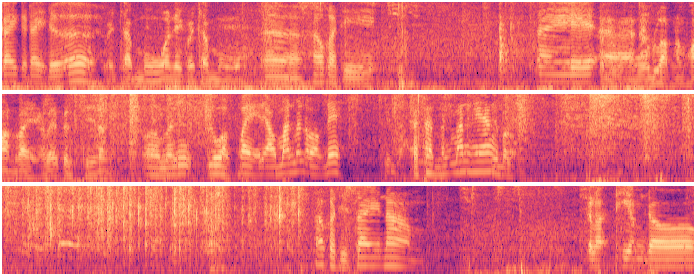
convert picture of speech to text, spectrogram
ไก่ก็ได้เด้อก๋วยจับหมูอันนี้ก๋วยจับหมูเออเขาก็สิใส่กระเอ่ดูกอหมูลวกน้ำร้อนไว้ก็เลยเป็นสีนั้นเออมันลวกไว้เอามันมันออกเด้กินบ่กระสันมันมันแห้งนี่บ่ล่ะเขาก็สิใส่น้ำกระเทียมดอง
